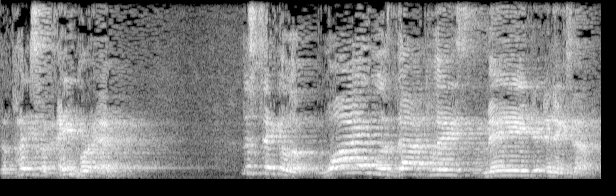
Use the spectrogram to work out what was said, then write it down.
The place of Abraham. Let's take a look. Why was that place made an example?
